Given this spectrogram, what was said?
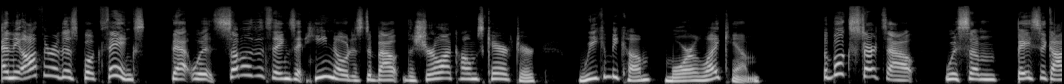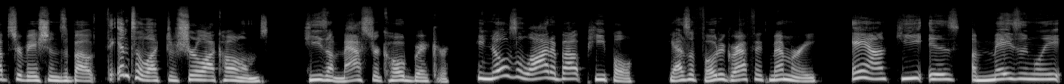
And the author of this book thinks that with some of the things that he noticed about the Sherlock Holmes character, we can become more like him. The book starts out with some basic observations about the intellect of Sherlock Holmes. He's a master codebreaker. He knows a lot about people. He has a photographic memory and he is amazingly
